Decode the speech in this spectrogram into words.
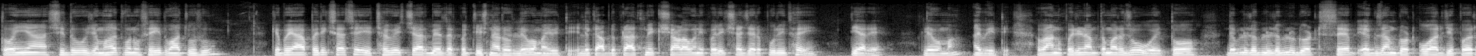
તો અહીંયા સીધું જે મહત્ત્વનું સહિત વાંચું છું કે ભાઈ આ પરીક્ષા છે એ છવ્વીસ ચાર બે હજાર પચીસના રોજ લેવામાં આવી હતી. એટલે કે આપણે પ્રાથમિક શાળાઓની પરીક્ષા જ્યારે પૂરી થઈ, ત્યારે લેવામાં આવી હતી. હવે આનું પરિણામ તમારે જોવું હોય તો W W W dot SEB exam dot ORG પર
